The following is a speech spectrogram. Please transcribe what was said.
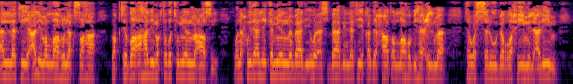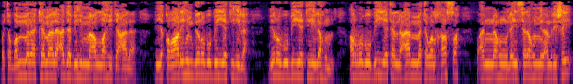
التي علم الله نقصها واقتضاءها لما اقتضته من المعاصي ونحو ذلك من المبادئ والأسباب التي قد أحاط الله بها علما. توسلوا بالرحيم العليم وتضمن كمال أدبهم مع الله تعالى بإقرارهم بربوبيته له بربوبيته لهم الربوبية العامة والخاصة وأنه ليس لهم من أمر شيء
